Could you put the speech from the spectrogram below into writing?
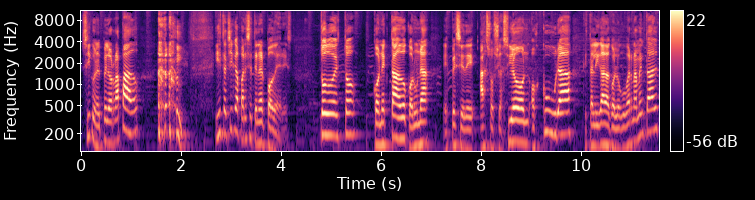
¿sí? con el pelo rapado, y esta chica parece tener poderes. Todo esto conectado con una especie de asociación oscura que está ligada con lo gubernamental,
